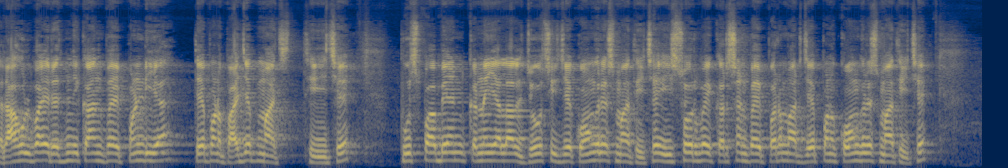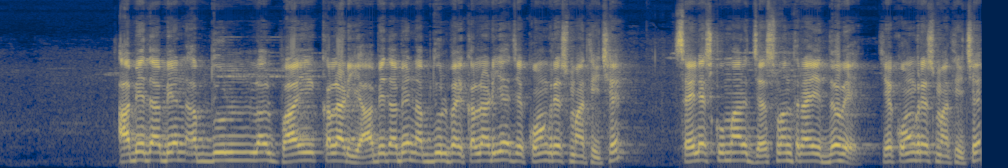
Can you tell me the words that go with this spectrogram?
રાહુલભાઈ રજનીકાંતભાઈ પંડ્યા તે પણ ભાજપમાંથી છે. પુષ્પાબેન કનૈયાલાલ જોશી જે કોંગ્રેસમાંથી છે. ઈશ્વરભાઈ કરશનભાઈ પરમાર જે પણ કોંગ્રેસમાંથી છે. આબેદાબેન અબ્દુલભાઈ કલાડિયા. આબેદાબેન અબ્દુલભાઈ કલાડિયા જે કોંગ્રેસમાંથી છે. શૈલેષકુમાર જસવંતરાય દવે જે કોંગ્રેસમાંથી છે.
